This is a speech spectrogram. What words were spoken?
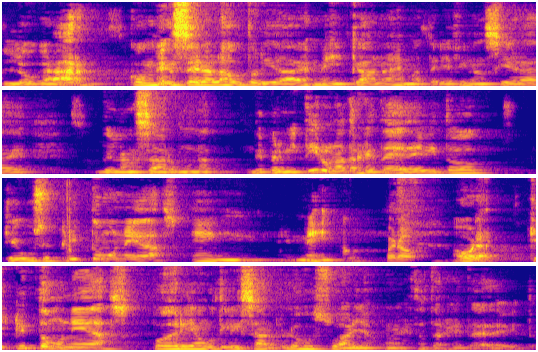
lograr convencer a las autoridades mexicanas en materia financiera de, de, lanzar una, de permitir una tarjeta de débito que use criptomonedas en, en México. Bueno, ahora, ¿qué criptomonedas podrían utilizar los usuarios con esta tarjeta de débito?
